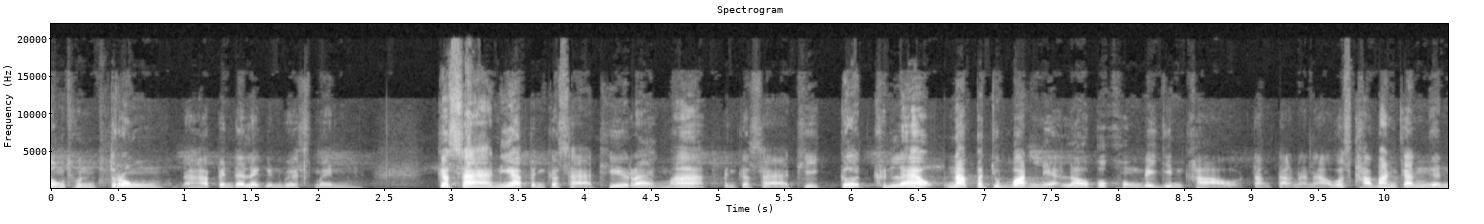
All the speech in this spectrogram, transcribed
ลงทุนตรงนะครับเป็น direct investment กระแสนี้เป็นกระแสที่แรงมาก เป็นกระแสที่เกิดขึ้นแล้ว ณ ปัจจุบันเนี่ยเราก็คงได้ยินข่าวต่างๆ นานาว่าสถาบันการเงิน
